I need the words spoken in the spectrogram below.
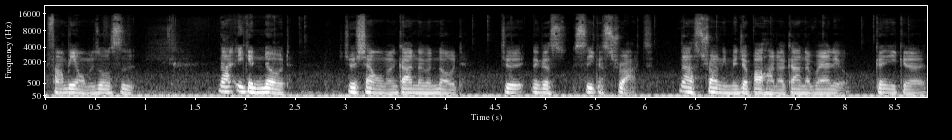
方便我们做事。那一个 node 就像我们刚刚那个 node，就那个是一个 struct，那 struct 里面就包含了刚刚的 value 跟一个。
